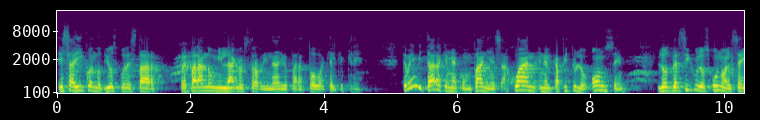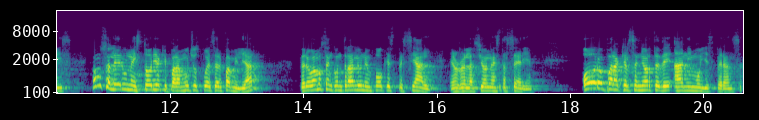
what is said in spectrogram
es ahí cuando Dios puede estar preparando un milagro extraordinario para todo aquel que cree. Te voy a invitar a que me acompañes a Juan en el capítulo 11, los versículos 1 al 6. Vamos a leer una historia que para muchos puede ser familiar, pero vamos a encontrarle un enfoque especial en relación a esta serie. Oro para que el Señor te dé ánimo y esperanza.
